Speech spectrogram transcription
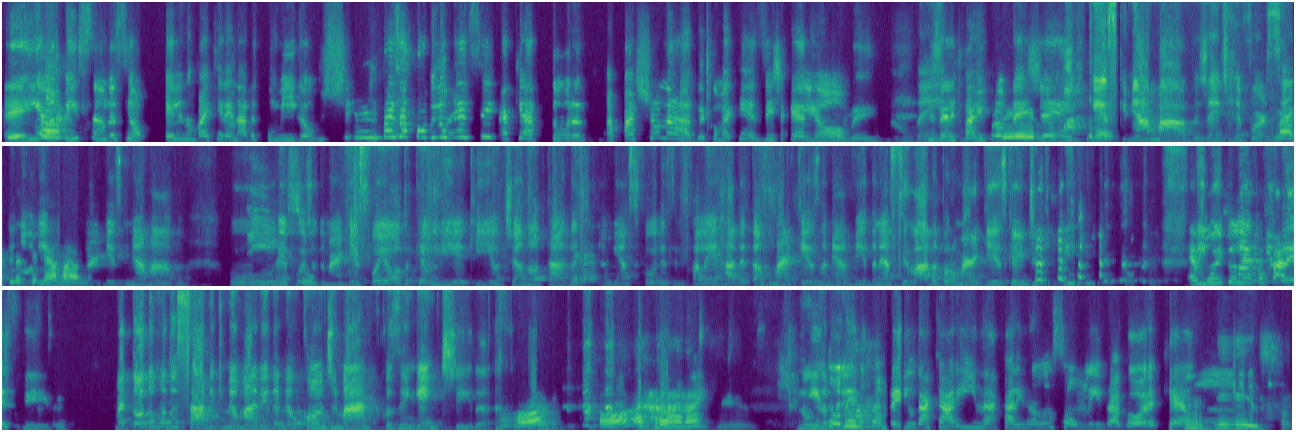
E eu pensando assim, ó, ele não vai querer nada comigo. Eu, mas a pobre não resiste, a criatura apaixonada. Como é que resiste aquele homem? Não tem. Dizendo que vai me proteger. O Marquês que me amava, gente, reforçando. Marquês que me amava. Marquês que me amava. O, Refúgio do Marquês foi outro que eu li aqui. Eu tinha anotado aqui nas minhas folhas e falei errado. É tanto Marquês na minha vida, né? A cilada por um Marquês que eu indiquei. é muito livro parecido. Mas todo mundo sabe que meu marido é meu conde Marcos, ninguém tira. Ó, ó. Ai, Deus. Nunca e tô lendo também o da Karina. A Karina lançou um livro agora que é um. Isso.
